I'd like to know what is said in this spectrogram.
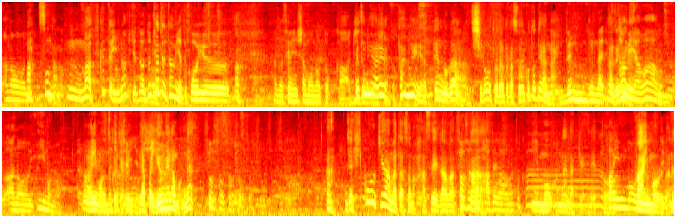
あのあそうなの？うんまあ作ってはいますけどどっちかというとタミヤってこういうあ。あの戦車ものとか別にあれタミヤやってんのが素人だとかそういうことではない。全然ないです。タミヤはあのいいもの。ああいいもの作ってる。やっぱり有名だもんね。そうそうそうそうそうあじゃあ飛行機はまたその長谷川とそうそうそう長か谷川とかなんだっけ、えっと、ファインモールファインモールだね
